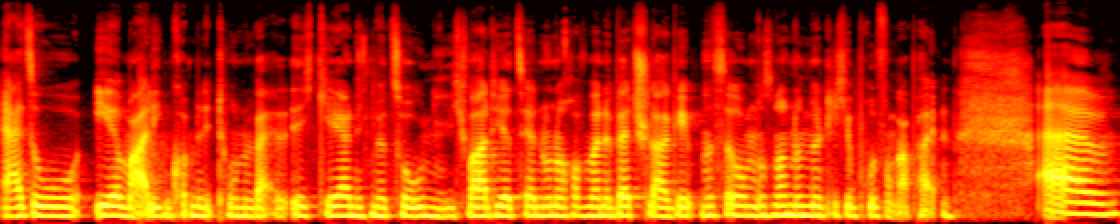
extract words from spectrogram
also ehemaligen Kommilitonen, weil ich gehe ja nicht mehr zur Uni. Ich warte jetzt ja nur noch auf meine Bachelor-Ergebnisse und muss noch eine mündliche Prüfung abhalten. Ähm,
